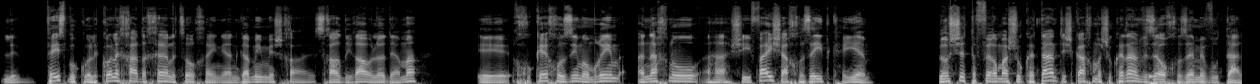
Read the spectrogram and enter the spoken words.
שלפייסבוק או לכל אחד אחר לצורך העניין, גם אם יש לך שכר דירה או לא יודע מה, אה, חוקי חוזים אומרים, אנחנו, השאיפה היא שהחוזה יתקיים. לא שתפר משהו קטן, תשכח משהו קטן וזהו, חוזה מבוטל.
